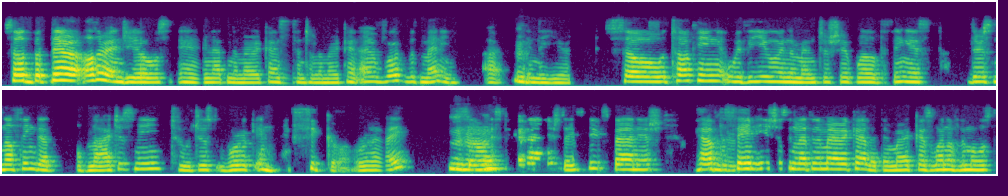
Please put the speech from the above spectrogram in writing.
so, but there are other NGOs in Latin America and Central America, and I've worked with many uh, mm. in the year. So talking with you in the mentorship, well, the thing is, there's nothing that obliges me to just work in Mexico, right? Mm-hmm. So I speak Spanish, they speak Spanish. We have mm-hmm. the same issues in Latin America. Latin America is one of the most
